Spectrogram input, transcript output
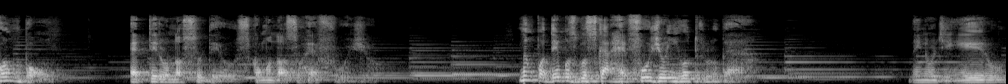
Quão bom é ter o nosso Deus como nosso refúgio. Não podemos buscar refúgio em outro lugar, nem no dinheiro,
